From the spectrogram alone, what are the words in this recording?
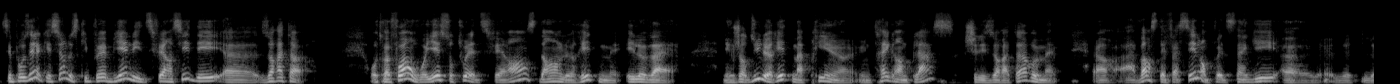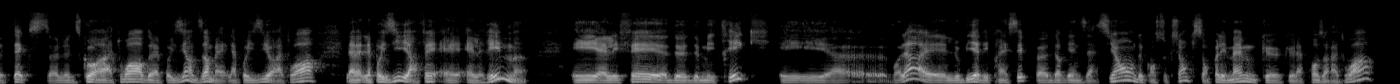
c'est poser la question de ce qui pouvait bien les différencier des orateurs. Autrefois, on voyait surtout la différence dans le rythme et le vers. Mais aujourd'hui, le rythme a pris une très grande place chez les orateurs eux-mêmes. Alors, avant, c'était facile, on pouvait distinguer euh, le, texte, le discours oratoire de la poésie en disant, bien, la poésie oratoire, la, poésie, en fait, elle rime, et elle est faite de, métriques et euh, voilà, elle obéit à des principes d'organisation, de construction qui ne sont pas les mêmes que, la prose oratoire,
